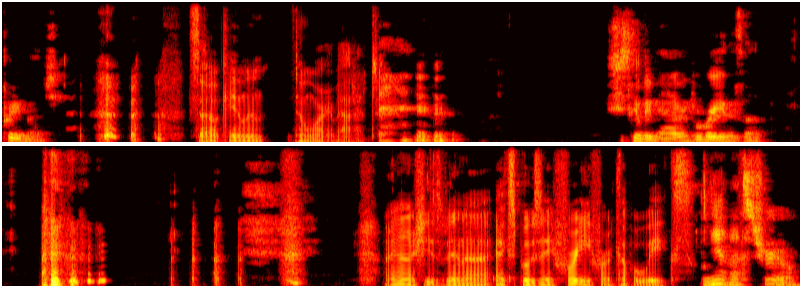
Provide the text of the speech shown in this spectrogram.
pretty much. So, Caitlin, don't worry about it. She's gonna be mad at me for bringing this up. I know she's been uh, expose free for a couple weeks. Yeah, that's true.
